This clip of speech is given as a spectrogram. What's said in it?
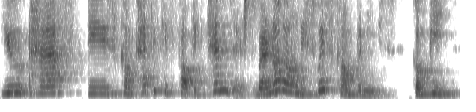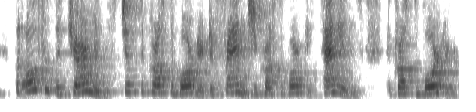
you have these competitive public tenders where not only Swiss companies compete, but also the Germans just across the border, the French across the border, Italians across the border.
